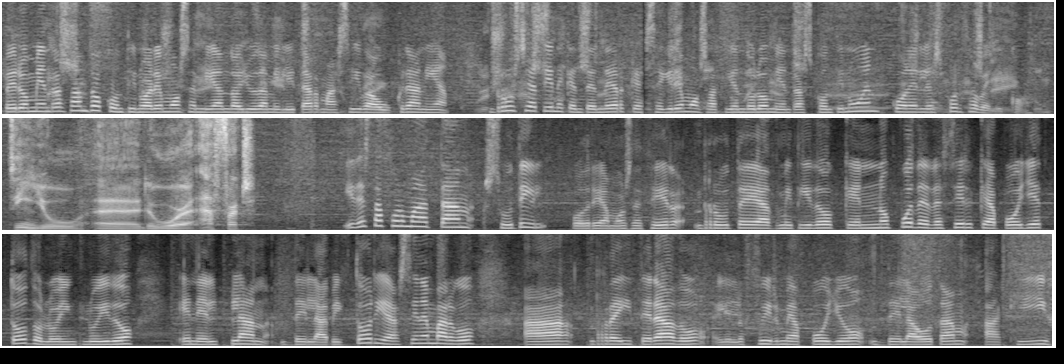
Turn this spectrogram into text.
Pero mientras tanto continuaremos enviando ayuda militar masiva a Ucrania. Rusia tiene que entender que seguiremos haciéndolo mientras continúen con el esfuerzo bélico. Y de esta forma tan sutil, podríamos decir, Rute ha admitido que no puede decir que apoye todo lo incluido en el plan de la victoria. Sin embargo, ha reiterado el firme apoyo de la OTAN a Kiev.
